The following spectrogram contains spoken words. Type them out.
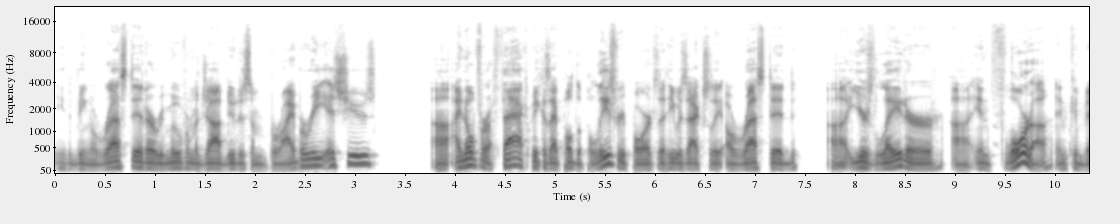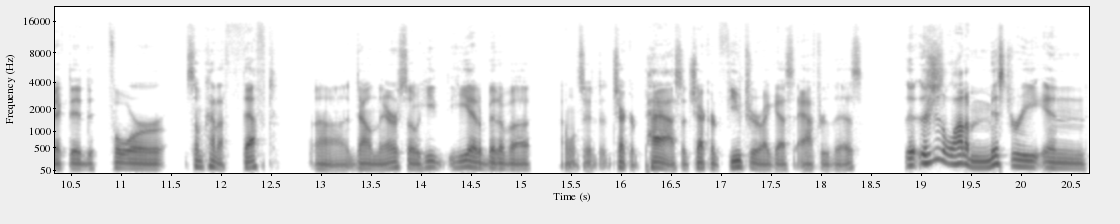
either being arrested or removed from a job due to some bribery issues. Uh, I know for a fact because I pulled the police reports that he was actually arrested uh, years later uh, in Florida and convicted for some kind of theft uh, down there. So he he had a bit of a I won't say a checkered past, a checkered future, I guess. After this, there's just a lot of mystery in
